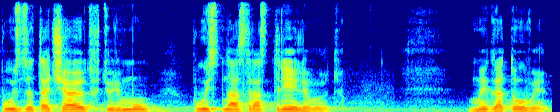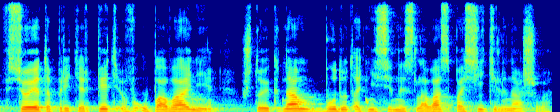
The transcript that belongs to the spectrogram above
пусть заточают в тюрьму, пусть нас расстреливают. Мы готовы все это претерпеть в уповании, что и к нам будут отнесены слова Спасителя нашего,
